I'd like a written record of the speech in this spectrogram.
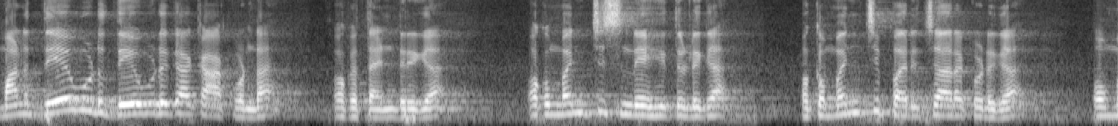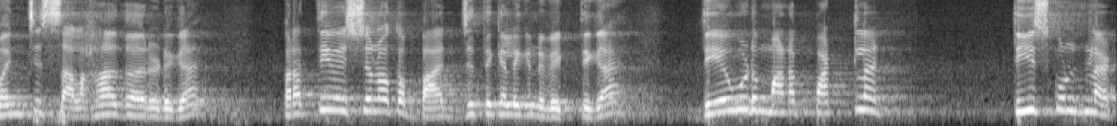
మన దేవుడు దేవుడిగా కాకుండా ఒక తండ్రిగా ఒక మంచి స్నేహితుడిగా ఒక మంచి పరిచారకుడిగా ఒక మంచి సలహాదారుడిగా ప్రతి విషయంలో ఒక బాధ్యత కలిగిన వ్యక్తిగా దేవుడు మన పట్ల తీసుకుంటున్నాడు.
